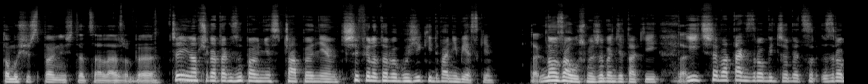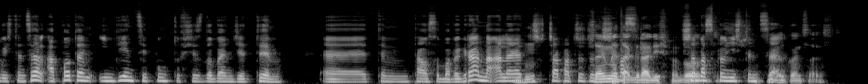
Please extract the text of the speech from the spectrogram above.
to musisz spełnić te cele, żeby... Czyli na przykład tak zupełnie z czapy, nie wiem, trzy fioletowe guziki, dwa niebieskie. Tak. No załóżmy, że będzie taki. Tak. I trzeba tak zrobić, żeby zrobić ten cel, a potem im więcej punktów się zdobędzie, tym, e, tym ta osoba wygra, no ale Mhm. trzeba patrzeć, że trzeba, tak graliśmy, bo trzeba spełnić ten cel. Do końca jest.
